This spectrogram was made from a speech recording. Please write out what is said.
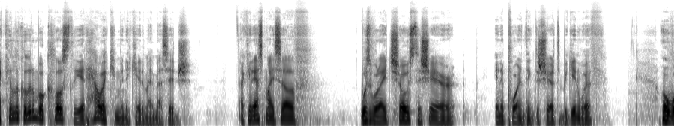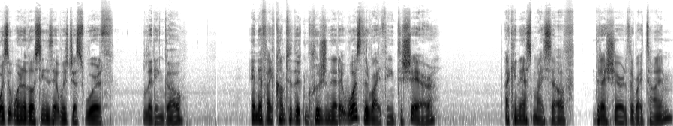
can look a little more closely at how I communicated my message. I can ask myself, was what I chose to share an important thing to share to begin with? Or was it one of those things that was just worth letting go? And if I come to the conclusion that it was the right thing to share, I can ask myself, did I share it at the right time?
